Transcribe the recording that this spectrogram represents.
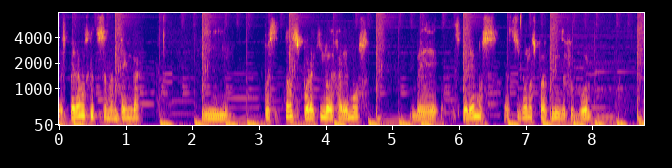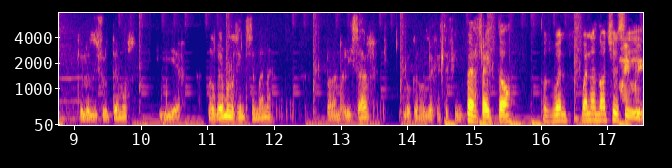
esperemos que esto se mantenga. Y pues entonces por aquí lo dejaremos. Ve- esperemos estos buenos partidos de fútbol, que los disfrutemos y eh, nos vemos la siguiente semana para analizar lo que nos deja este fin. Perfecto. Pues buen, buenas noches y,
